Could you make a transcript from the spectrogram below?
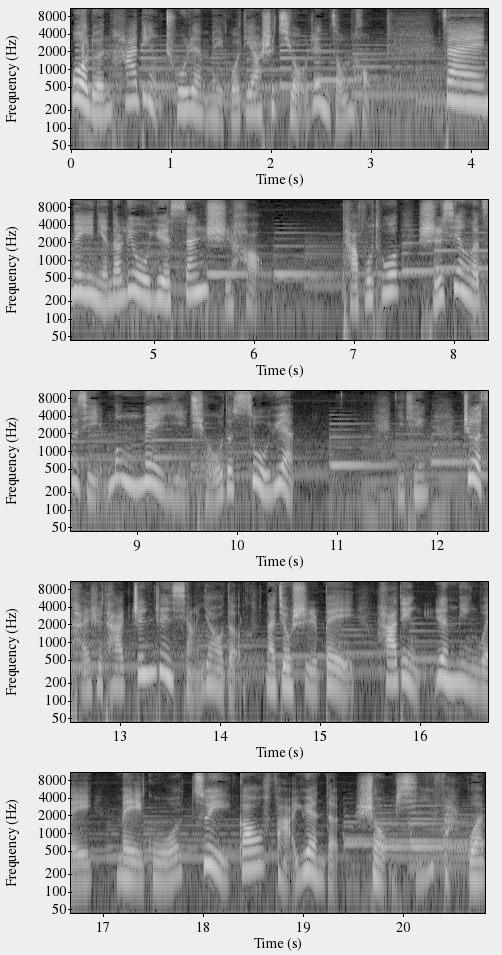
沃伦·哈定出任美国第二十九任总统。在那一年的六月三十号，塔夫托实现了自己梦寐以求的夙愿。你听，这才是他真正想要的，那就是被哈定任命为美国最高法院的首席法官。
